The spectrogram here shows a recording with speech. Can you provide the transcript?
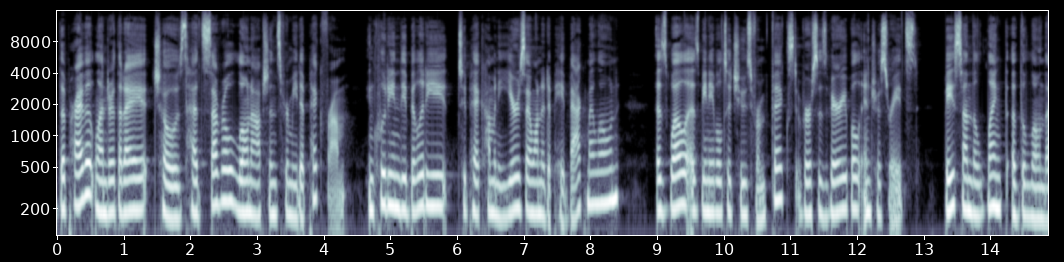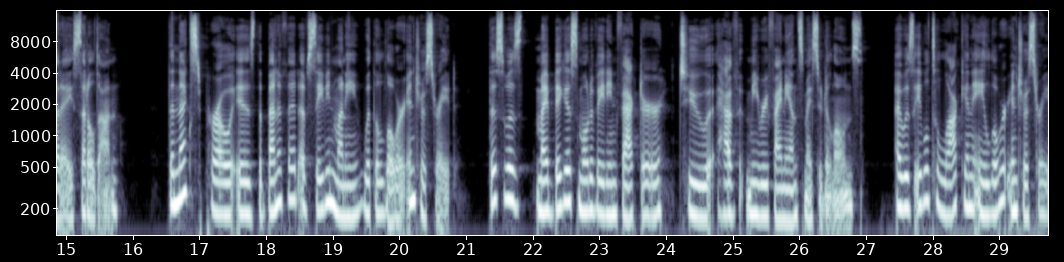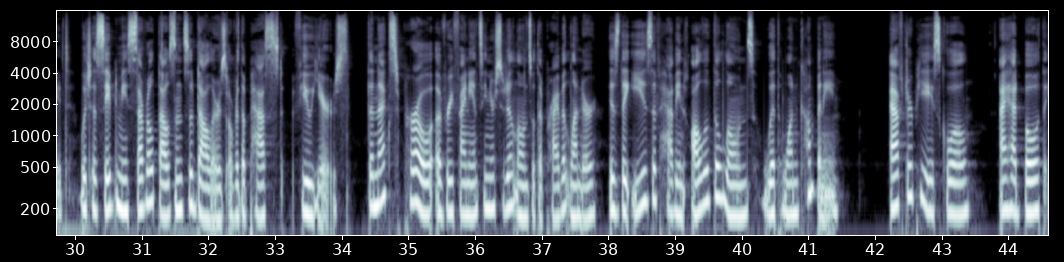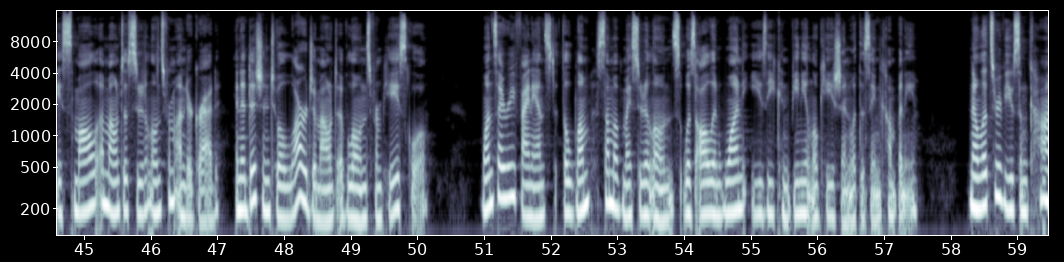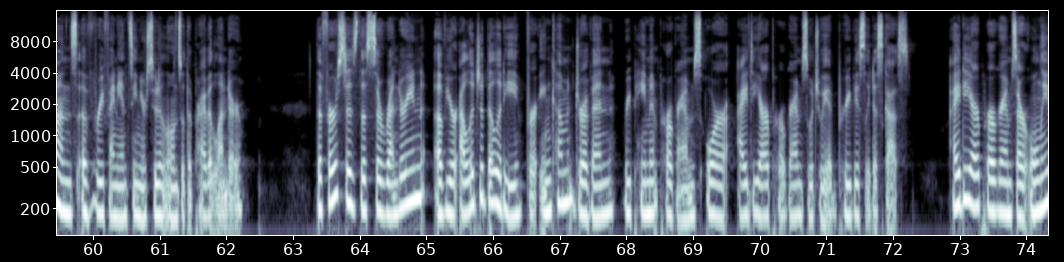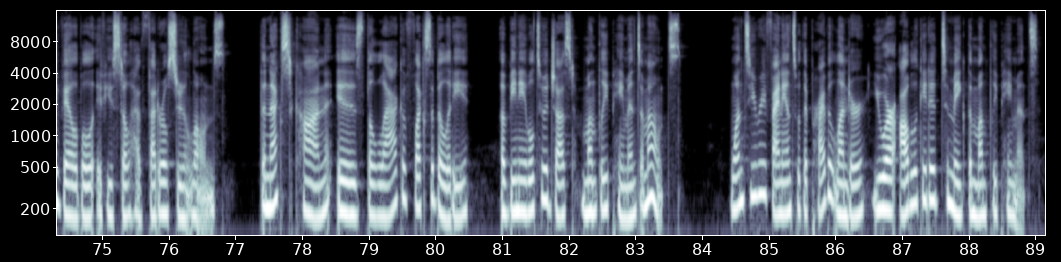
The private lender that I chose had several loan options for me to pick from, including the ability to pick how many years I wanted to pay back my loan, as well as being able to choose from fixed versus variable interest rates based on the length of the loan that I settled on. The next pro is the benefit of saving money with a lower interest rate. This was my biggest motivating factor to have me refinance my student loans. I was able to lock in a lower interest rate, which has saved me several thousands of dollars over the past few years. The next pro of refinancing your student loans with a private lender is the ease of having all of the loans with one company. After PA school, I had both a small amount of student loans from undergrad in addition to a large amount of loans from PA school. Once I refinanced, the lump sum of my student loans was all in one easy, convenient location with the same company. Now let's review some cons of refinancing your student loans with a private lender. The first is the surrendering of your eligibility for income driven repayment programs or IDR programs, which we had previously discussed. IDR programs are only available if you still have federal student loans. The next con is the lack of flexibility of being able to adjust monthly payment amounts. Once you refinance with a private lender, you are obligated to make the monthly payments.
